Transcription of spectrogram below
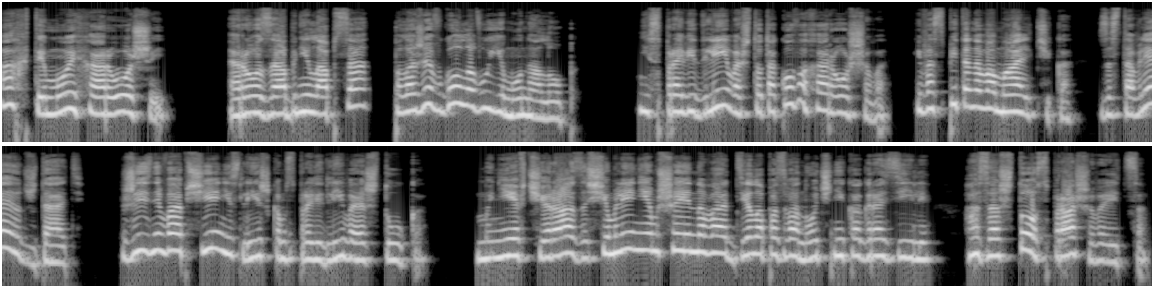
«Ах ты мой хороший!» Роза обняла пса, положив голову ему на лоб. Несправедливо, что такого хорошего и воспитанного мальчика заставляют ждать. Жизнь вообще не слишком справедливая штука. Мне вчера защемлением шейного отдела позвоночника грозили. А за что, спрашивается?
